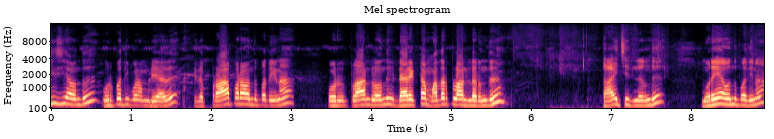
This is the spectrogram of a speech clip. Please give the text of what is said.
ஈஸியாக வந்து உற்பத்தி பண்ண முடியாது. இதை ப்ராப்பராக வந்து பார்த்திங்கன்னா ஒரு பிளான்ட்டில் வந்து டைரெக்டாக மதர் பிளான்ட்லேருந்து தாய் செடியிலேருந்து முறையாக வந்து பார்த்திங்கன்னா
